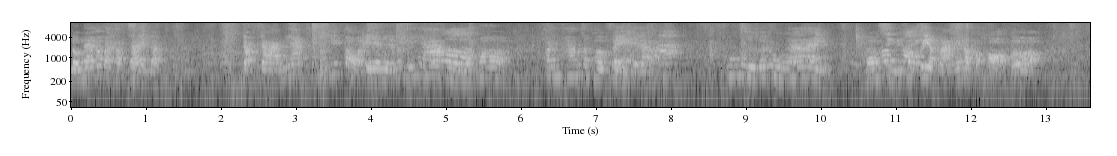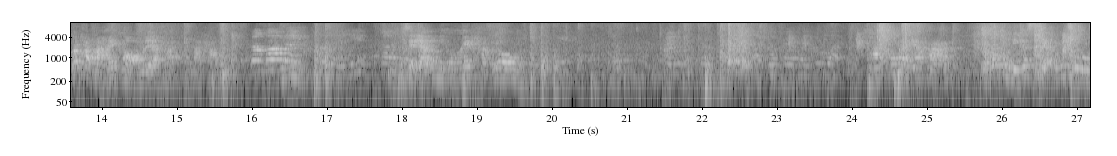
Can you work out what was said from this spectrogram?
แล้วแม่ก็ประทับใจกับ กับการเนี้ยที่ต่อเองเลยมันไม่ยากเลยแล้วก็ ค่อนข้างจะเพอร์เฟกเลยอะคู่มือก็ดูง่าย แล้วสิ่งที่เขาเตรียมมาให้เราประกอบก็ ก็ทำมาให้พร้อมเลยอะค่ะ มาทำนี่เสร็จแล้วตรงนี้เขาให้พับลง พับเข้าไปนะคะ แล้วก็ตรงนี้ก็เสียบเข้าไปในรู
